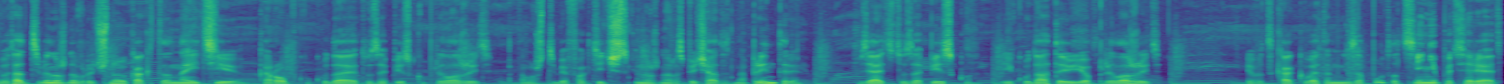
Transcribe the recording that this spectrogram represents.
И вот это тебе нужно вручную как-то найти коробку, куда эту записку приложить. Потому что тебе фактически нужно распечатать на принтере, взять эту записку и куда-то ее приложить. И вот как в этом не запутаться и не потерять.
